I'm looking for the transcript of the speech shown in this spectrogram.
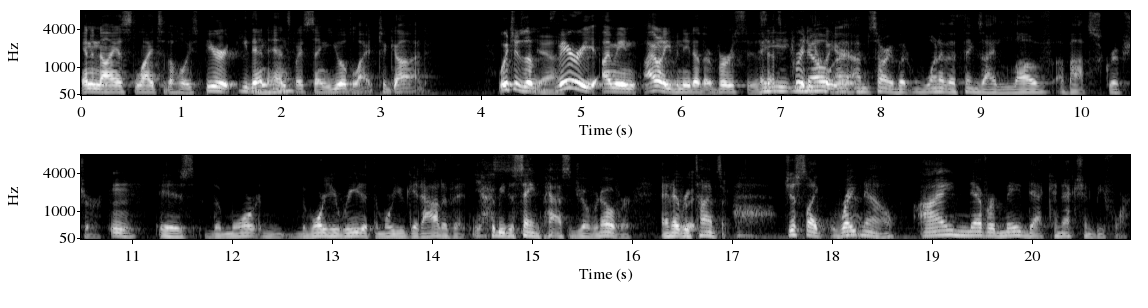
Ananias lied to the Holy Spirit, he then mm-hmm. ends by saying, You have lied to God. Which is a Yeah. very, I mean, I don't even need other verses. That's you- pretty you know, clear. I, am sorry, but one of the things I love about Scripture Mm. is the more the more you read it, the more you get out of it. It could be the same passage over and over, and every time it's like, just like right now, I never made that connection before.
